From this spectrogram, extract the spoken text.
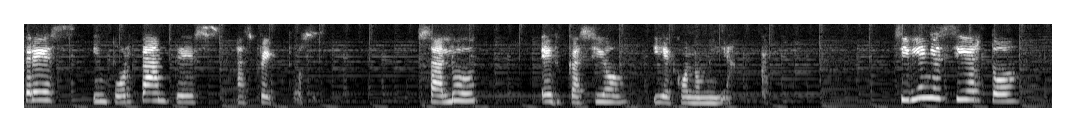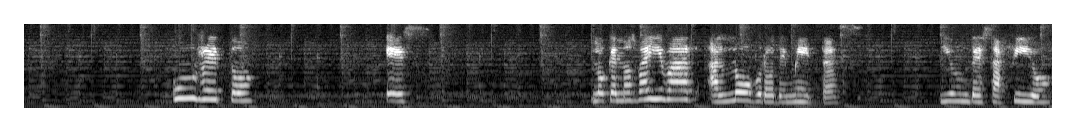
tres importantes aspectos, salud, educación y economía. Si bien es cierto, un reto es lo que nos va a llevar al logro de metas y un desafío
